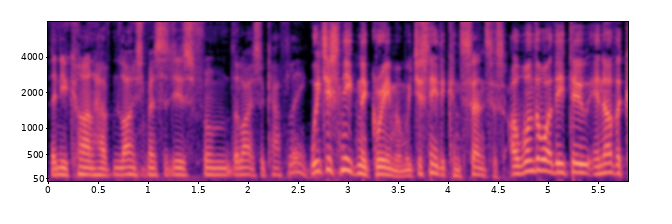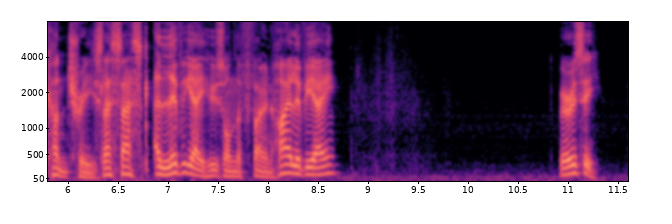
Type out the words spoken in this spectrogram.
Then you can't have nice messages from the likes of Kathleen. We just need an agreement. We just need a consensus. I wonder what they do in other countries. Let's ask Olivier, who's on the phone. Hi, Olivier. Where is he?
